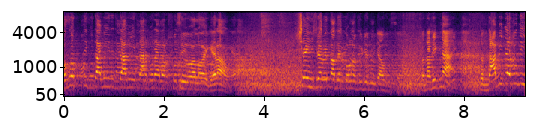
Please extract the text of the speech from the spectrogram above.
অযৌক্তিক দাবির দাবি, তারপরে আবার সচিবালয় ঘেরাও। সেই হিসাবে তাদের কোনো ভিডিও নিটাও হয়েছে কথা ঠিক না? তো দাবিটা যদি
